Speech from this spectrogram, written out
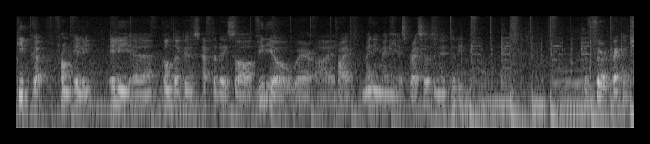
keep cup from Illy. Illy uh, contacted us after they saw a video where I tried many many espressos in Italy. The third package.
